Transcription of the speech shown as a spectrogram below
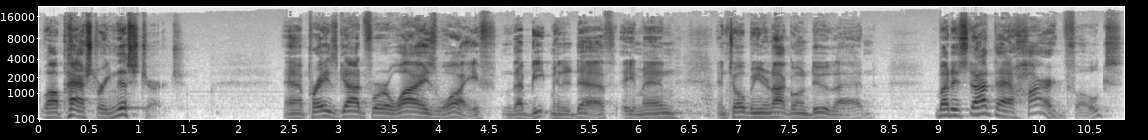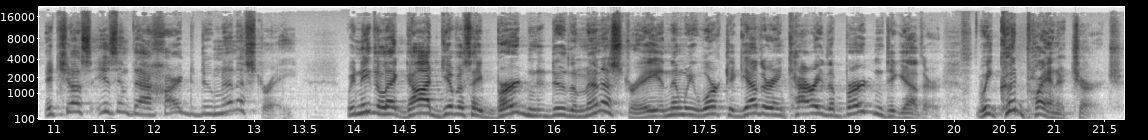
while pastoring this church. And I praise God for a wise wife that beat me to death, amen, and told me you're not going to do that. But it's not that hard, folks. It just isn't that hard to do ministry. We need to let God give us a burden to do the ministry, and then we work together and carry the burden together. We could plant a church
